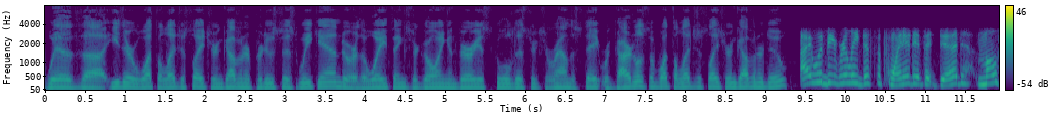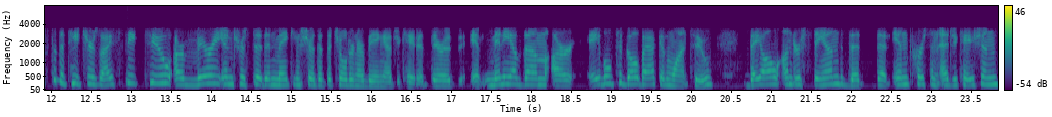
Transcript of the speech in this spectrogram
with uh, either what the legislature and governor produced this weekend or the way things are going in various school districts around the state, regardless of what the legislature and governor do? I would be really disappointed if it did. Most of the teachers I speak to are very interested in making sure that the children are being educated. There, many of them are able to go back and want to. They all understand that, that in person education,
